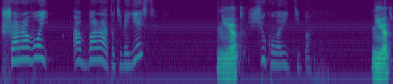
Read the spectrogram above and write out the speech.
Шаровой аппарат у тебя есть? Нет, Щуку ловить, типа. нет.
